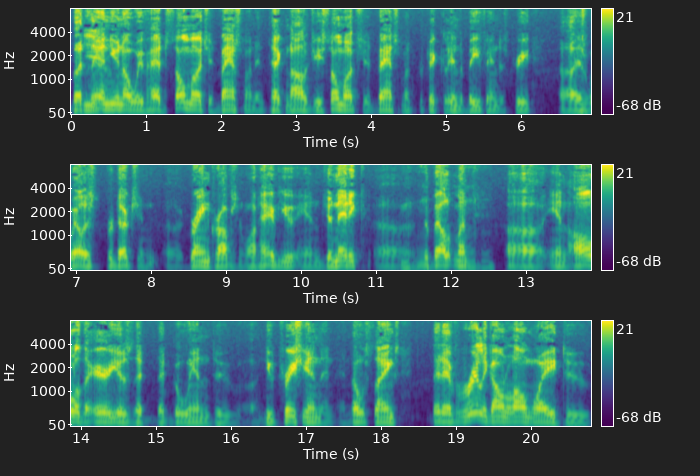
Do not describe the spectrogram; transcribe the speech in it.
But then, you know, we've had so much advancement in technology, so much advancement, particularly in the beef industry, uh, as well as production, uh, grain crops and what have you, in genetic uh, development, uh, in all of the areas that, that go into uh, nutrition and, and those things that have really gone a long way to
